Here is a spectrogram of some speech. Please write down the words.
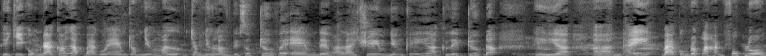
Thì chị cũng đã có gặp ba của em trong những mà trong những lần tiếp xúc trước với em để mà livestream những cái uh, clip trước đó. Thì uh, thấy ba cũng rất là hạnh phúc luôn.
